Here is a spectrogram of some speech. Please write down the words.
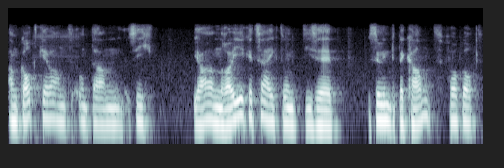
an Gott gewandt und dann sich ja an Reue gezeigt und diese Sünde bekannt vor Gott.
